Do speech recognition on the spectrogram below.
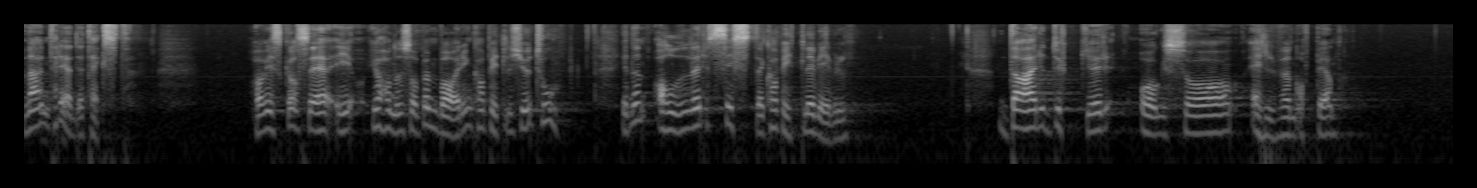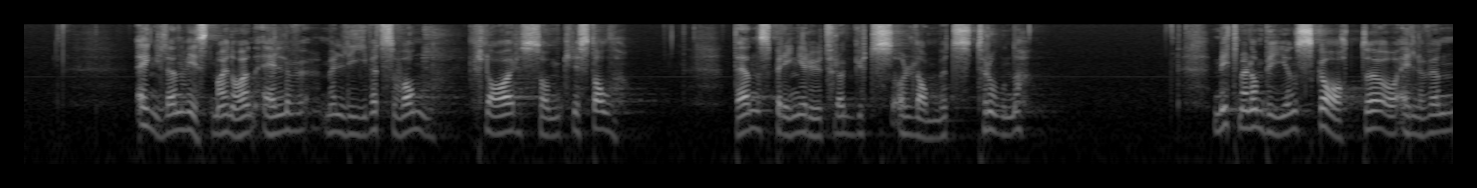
Det er en tredje tekst. Og vi skal se i Johannes' åpenbaring, kapittel 22. I den aller siste kapittelet i Bibelen. Der dukker også elven opp igjen. Engelen viste meg nå en elv med livets vann, klar som krystall. Den springer ut fra Guds og lammets trone. Midt mellom byens gate og elven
